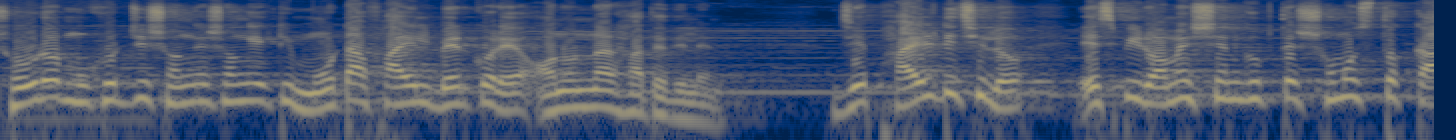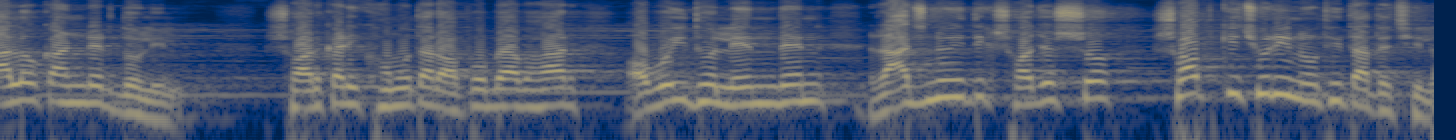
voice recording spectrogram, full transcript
সৌরভ মুখার্জির সঙ্গে সঙ্গে একটি মোটা ফাইল বের করে অনন্যার হাতে দিলেন। যে ফাইলটি ছিল এসপি রমেশ সেনগুপ্তের সমস্ত কালো কাণ্ডের দলিল। সরকারি ক্ষমতার অপব্যবহার, অবৈধ লেনদেন, রাজনৈতিক সদস্য সব কিছুরই নথি তাতে ছিল।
